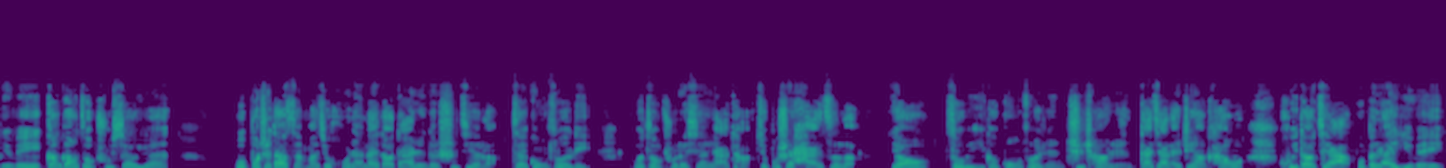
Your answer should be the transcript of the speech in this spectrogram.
因为刚刚走出校园，我不知道怎么就忽然来到大人的世界了，在工作里，我走出了象牙塔，就不是孩子了。要作为一个工作人、职场人，大家来这样看我。回到家，我本来以为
